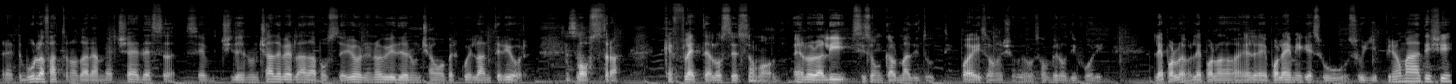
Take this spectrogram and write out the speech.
Red Bull ha fatto notare a Mercedes se ci denunciate per l'ala posteriore noi vi denunciamo per quella anteriore esatto. vostra che flette allo stesso modo. E allora lì si sono calmati tutti. Poi sono, sono venuti fuori le, pol- le, pol- le polemiche su- sugli pneumatici,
